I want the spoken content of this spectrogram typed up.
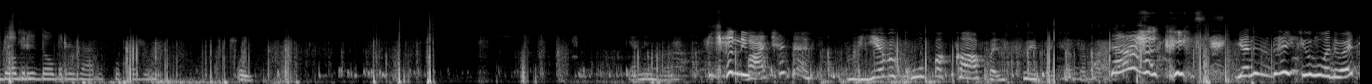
добре, добре, зараз покажу. Ой. Я не можу. Я не Бачите? В Єви купа капель сипеться тепер. Так, я не знаю чого. Давайте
